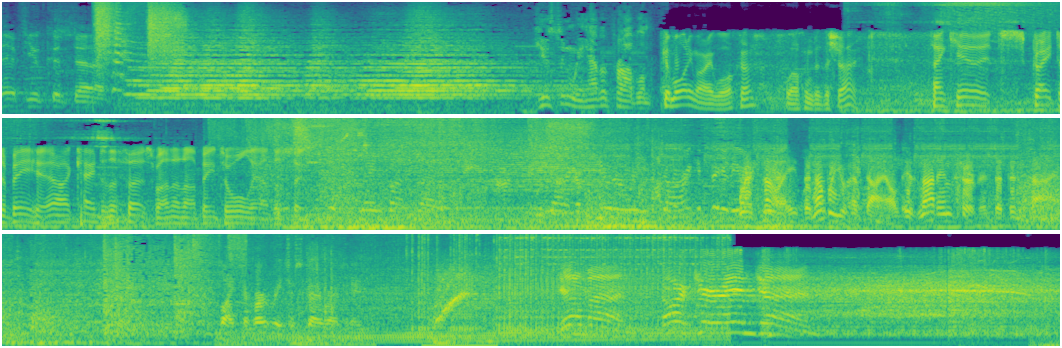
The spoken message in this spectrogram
then if you could. Uh... Houston, we have a problem. Good morning, Murray Walker. Welcome to the show. Thank you. It's great to be here. I came to the first one and I've been to all the others since. We're sorry, the number you have dialed is not in service at this time. Like the heart rates are skyrocketing. Gentlemen, start your engine.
